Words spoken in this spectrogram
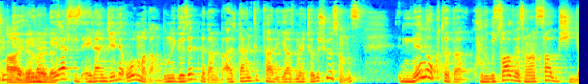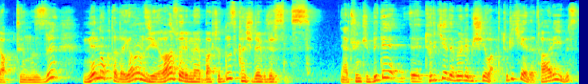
Çünkü eğlen, eğer siz eğlenceli olmadan, bunu gözetmeden bir alternatif tarih yazmaya çalışıyorsanız ne noktada kurgusal ve sanatsal bir şey yaptığınızı ne noktada yalnızca yalan söylemeye başladığınızı kaçırabilirsiniz. Ya çünkü bir de e, Türkiye'de böyle bir şey var. Türkiye'de tarihi biz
